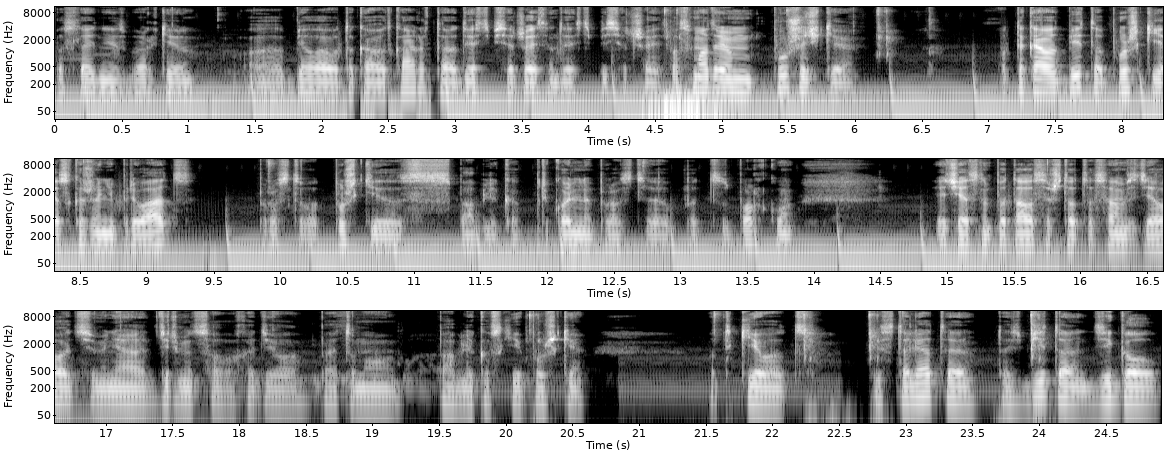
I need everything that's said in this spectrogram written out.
последние сборки Э, белая вот такая вот карта, 256 на 256. Посмотрим пушечки. Вот такая вот бита, пушки, я скажу, не приват. Просто вот пушки с паблика. Прикольно просто под сборку. Я честно пытался что-то сам сделать, у меня дерьмецо выходило. Поэтому пабликовские пушки. Вот такие вот пистолеты. То есть бита, дигл,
